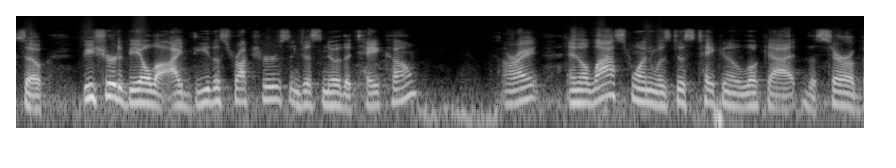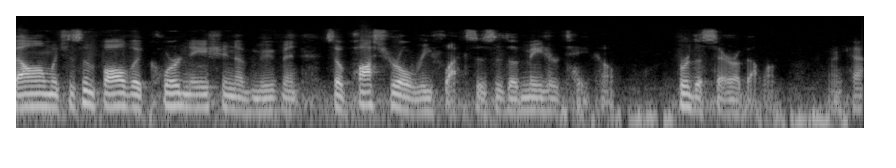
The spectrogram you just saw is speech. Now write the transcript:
So be sure to be able to ID the structures and just know the take home. All right? And the last one was just taking a look at the cerebellum, which is involved with coordination of movement. So postural reflexes is a major take home for the cerebellum. Okay?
